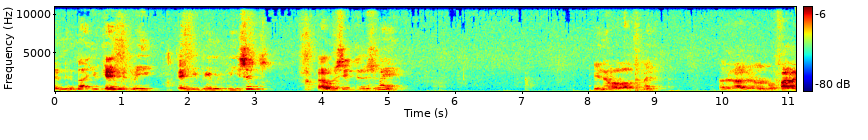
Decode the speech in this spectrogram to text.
and then you came with me and you've been with me since. I always said to this man, you know a lot of me. I I got a little fella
